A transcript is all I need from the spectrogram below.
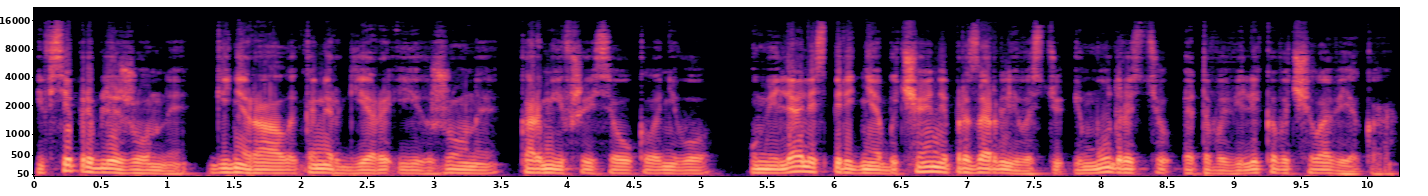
И все приближенные, генералы, камергеры и их жены, кормившиеся около него, умилялись перед необычайной прозорливостью и мудростью этого великого человека.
